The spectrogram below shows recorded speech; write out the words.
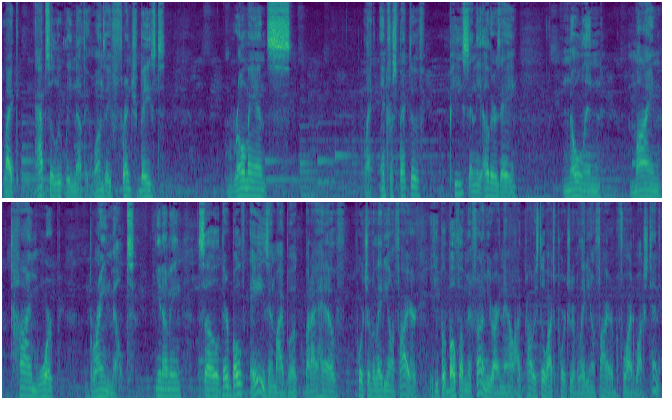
like absolutely nothing. One's a French based romance, like introspective piece, and the other's a Nolan mind time warp brain melt. You know what I mean? So they're both A's in my book, but I have Portrait of a Lady on Fire. If you put both of them in front of me right now, I'd probably still watch Portrait of a Lady on Fire before I'd watch Tenet.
